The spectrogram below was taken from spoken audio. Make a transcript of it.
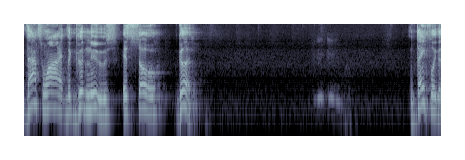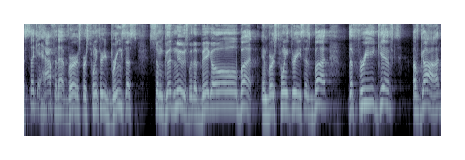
That's why the good news is so good. And thankfully, the second half of that verse, verse 23, brings us some good news with a big old but. In verse 23, he says, But the free gift of God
